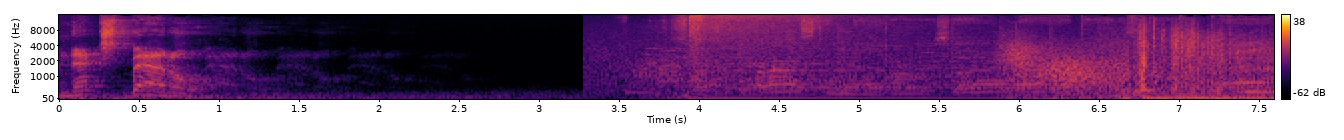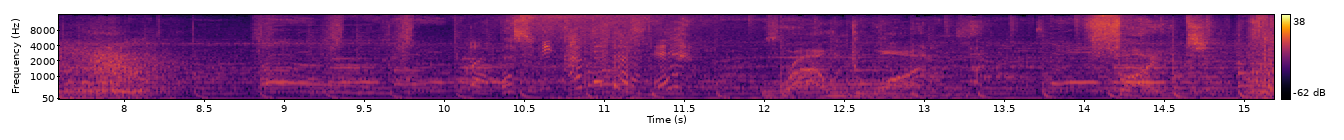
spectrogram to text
next battle. Round one. Fight.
